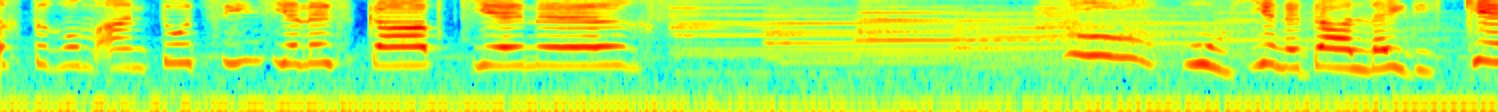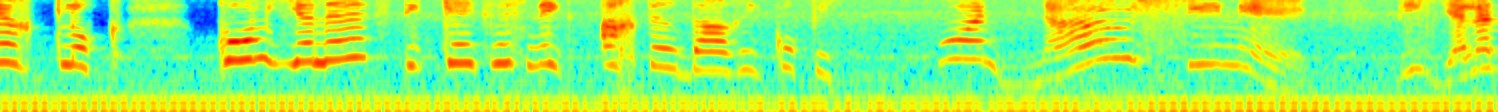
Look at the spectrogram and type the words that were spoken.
agter hom aan. Totsiens julle skaapkenners. O, jene daar lê die kerkklok. Kom julle, die kerk is net agter daardie koppie. O, nou sien ek. Die hele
